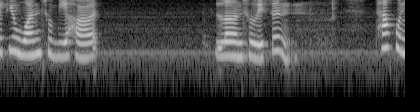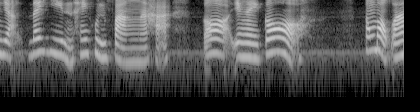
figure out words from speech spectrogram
if you want to be heard learn to listen ถ้าคุณอยากได้ยินให้คุณฟังนะคะ ก็ยังไงก็ต้องบอกว่า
